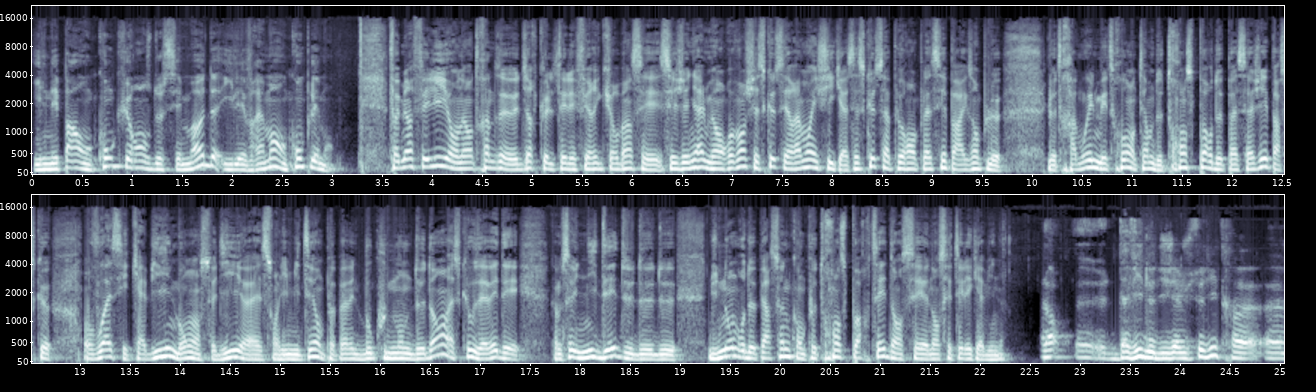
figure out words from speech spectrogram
Il n'est pas en concurrence de ces modes, il est vraiment en complément. Fabien Félix, on est en train de dire que le téléphérique urbain c'est génial, mais en revanche, est-ce que c'est vraiment efficace? Est-ce que ça peut remplacer par exemple le, tramway, le métro en termes de transport de passagers? Parce que on voit ces cabines, bon, on se dit elles sont limitées, on peut pas mettre beaucoup de monde dedans. Est-ce que vous avez des comme ça une idée de, de du nombre de personnes qu'on peut transporter dans ces dans ces télécabines? Alors, euh, David le dit à juste titre, euh, euh,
